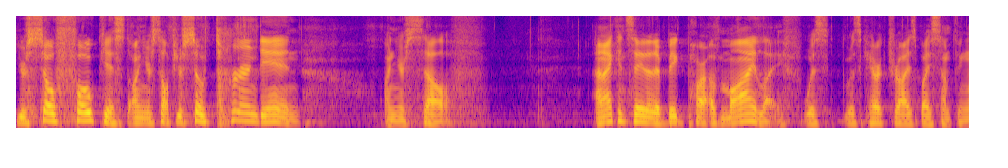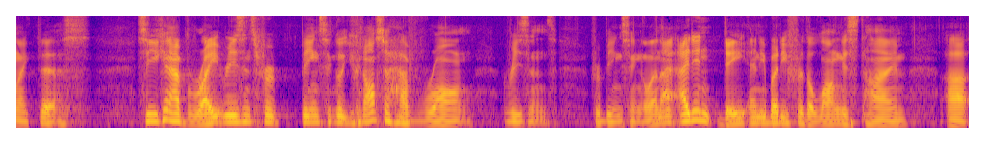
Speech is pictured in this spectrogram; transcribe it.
you're so focused on yourself, you're so turned in on yourself. And I can say that a big part of my life was, was characterized by something like this. So you can have right reasons for being single, you can also have wrong reasons for being single. And I, I didn't date anybody for the longest time. Uh,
